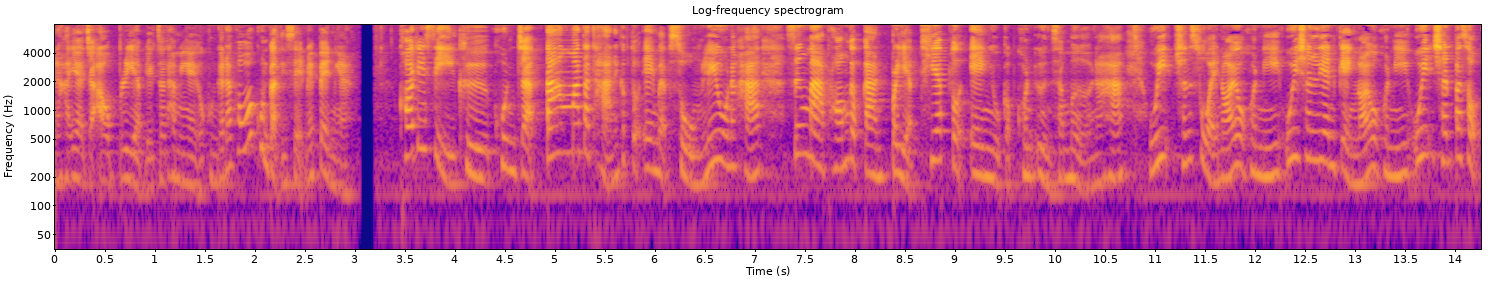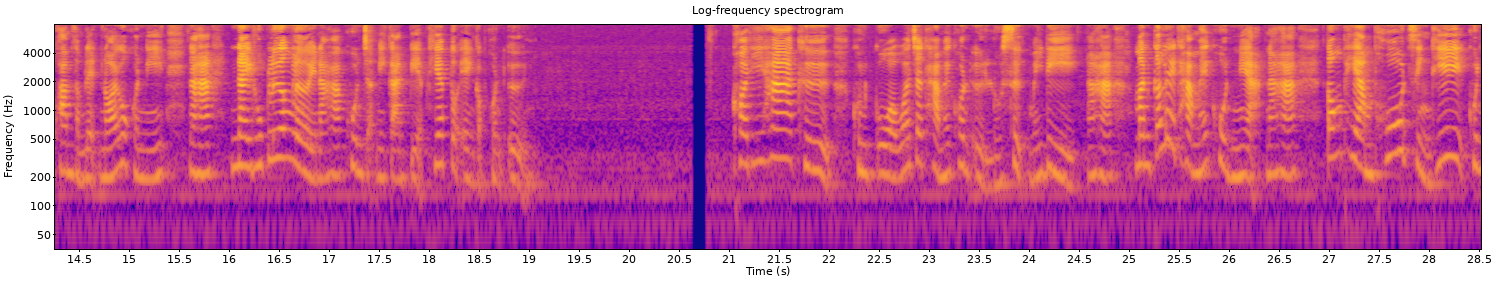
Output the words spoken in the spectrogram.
นะคะ อยากจะเอาเปรียบอยากจะทำยังไงกับคุณก็ได้เพราะว่าคุณปฏิเสธไม่เป็นไง ข้อที่ 4 คือคุณจะตั้งมาตรฐานให้กับตัวเองแบบสูงลิ่วนะคะ ซึ่งมาพร้อมกับการเปรียบเทียบตัวเองอยู่กับคนอื่นเสมอนะคะ อุ๊ย ฉันสวยน้อยกว่าคนนี้ อุ๊ย ฉันเรียนเก่งน้อยกว่าคนนี้ อุ๊ย ฉันประสบความสำเร็จน้อยกว่าคนนี้นะคะ ในทุกเรื่องเลยนะคะ คุณจะมีการเปรียบเทียบตัวเองกับคนอื่น ข้อที่ 5 คือ คุณกลัวว่าจะทำให้คนอื่นรู้สึกไม่ดีนะคะ มันก็เลยทำให้คุณเนี่ยนะคะ ต้องพยายามพูดสิ่งที่คุณ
